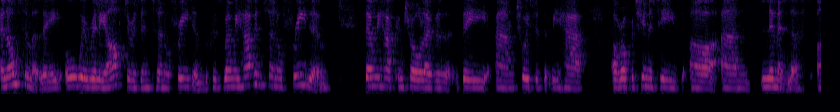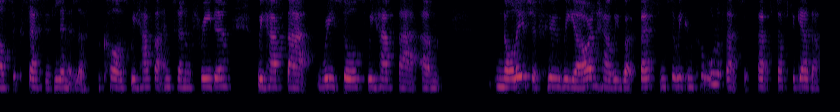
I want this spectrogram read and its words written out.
and ultimately all we're really after is internal freedom because when we have internal freedom then we have control over the um, choices that we have. Our opportunities are um, limitless. Our success is limitless because we have that internal freedom. We have that resource. We have that um, knowledge of who we are and how we work best and so we can put all of that that stuff together.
